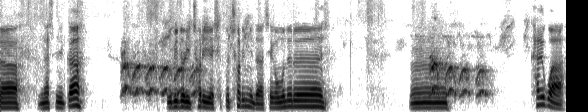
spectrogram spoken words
자, 안녕하십니까. 요리조리 처리의 식구 처리입니다. 제가 오늘은, 음, 칼과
